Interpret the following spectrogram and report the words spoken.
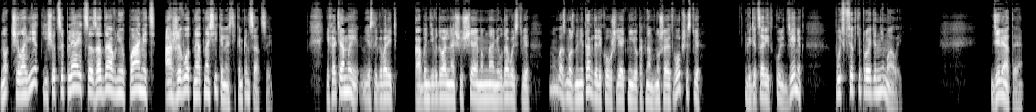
Но человек еще цепляется за давнюю память о животной относительности компенсации. И хотя мы, если говорить об индивидуально ощущаемом нами удовольствии, возможно, не так далеко ушли от нее, как нам внушают в обществе, где царит культ денег, путь все-таки пройден немалый. Девятое.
